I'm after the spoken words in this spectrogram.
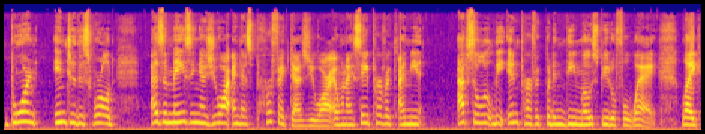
born into this world as amazing as you are and as perfect as you are. And when I say perfect, I mean absolutely imperfect, but in the most beautiful way. Like,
